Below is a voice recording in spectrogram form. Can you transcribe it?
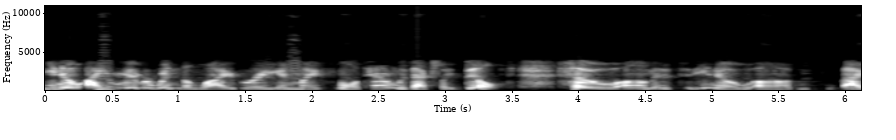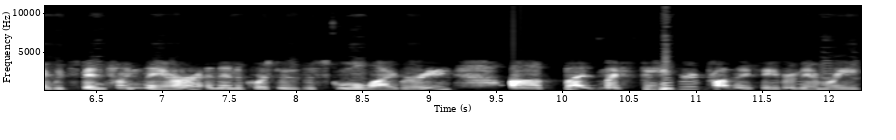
you know, I remember when the library in my small town was actually built. So, um, it's, you know, um, I would spend time there, and then of course there was the school library. Uh, but my favorite, probably my favorite memory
